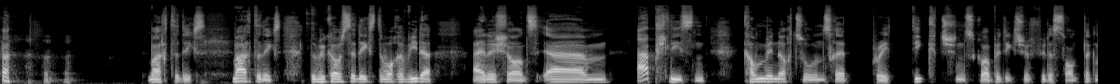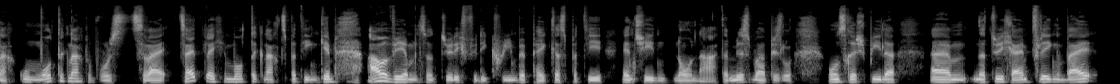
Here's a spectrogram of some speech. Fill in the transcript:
Macht er nichts. Macht er nichts. Du bekommst ja nächste Woche wieder eine Chance. Ähm, abschließend kommen wir noch zu unserer Prediction, Score Prediction für das Sonntagnacht und Montagnacht, obwohl es zwei zeitgleiche Montagnachtspartien gibt. Aber wir haben uns natürlich für die Green Bay Packers Partie entschieden. No, na. Da müssen wir ein bisschen unsere Spieler ähm, natürlich einpflegen, weil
